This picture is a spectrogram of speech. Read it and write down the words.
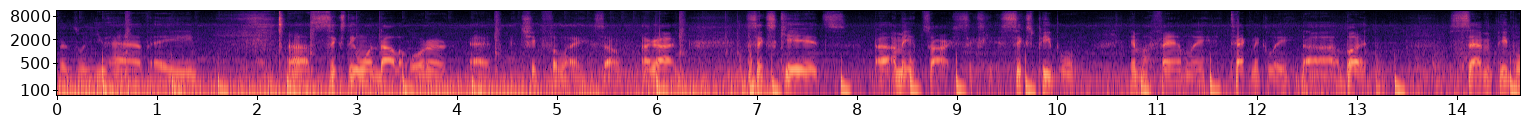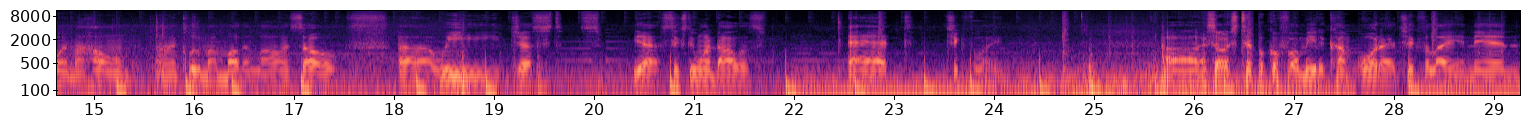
Happens when you have a uh, $61 order at Chick-fil-A. So I got six kids. Uh, I mean, sorry, six kids, six people in my family, technically, uh, but seven people in my home, uh, including my mother-in-law. And so uh, we just, yeah, $61 at Chick-fil-A. Uh, and so it's typical for me to come order at Chick-fil-A and then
